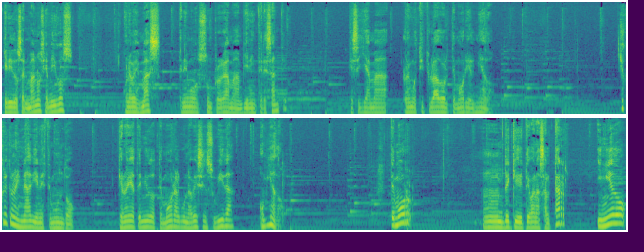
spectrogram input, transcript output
Queridos hermanos y amigos, una vez más tenemos un programa bien interesante que se llama, lo hemos titulado El temor y el miedo. Yo creo que no hay nadie en este mundo que no haya tenido temor alguna vez en su vida o miedo. Temor de que te van a asaltar y miedo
